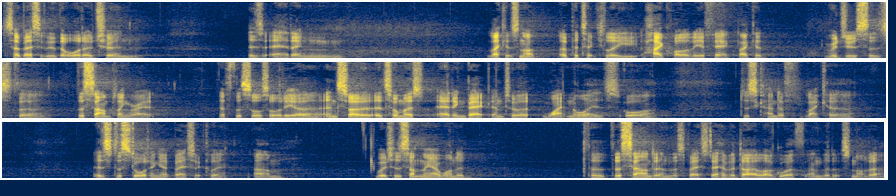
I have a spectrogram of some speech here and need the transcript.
so basically, the auto tune is adding, like, it's not a particularly high quality effect, like, it reduces the, the sampling rate of the source audio, and so it's almost adding back into it white noise or just kind of like a. It's distorting it basically, um, which is something I wanted the, the sound in the space to have a dialogue with, and that it's not a.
